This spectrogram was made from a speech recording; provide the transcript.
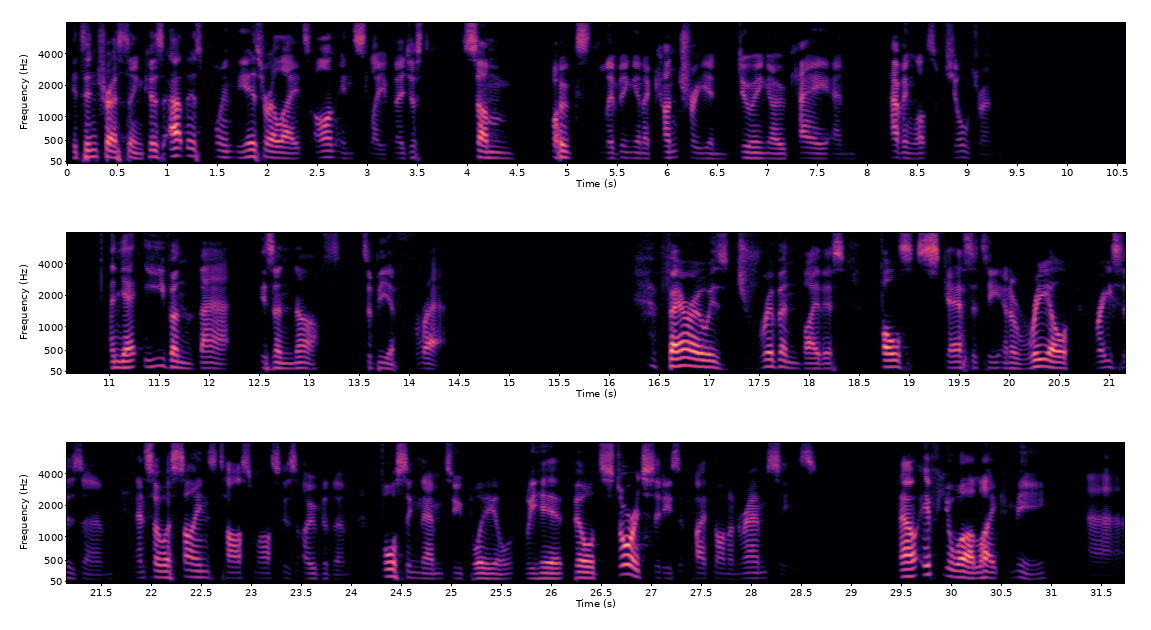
it's interesting because at this point the israelites aren't enslaved they're just some folks living in a country and doing okay and having lots of children. And yet, even that is enough to be a threat. Pharaoh is driven by this false scarcity and a real racism, and so assigns taskmasters over them, forcing them to build, we hear, build storage cities at Pithom and Ramses. Now, if you are like me, uh,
